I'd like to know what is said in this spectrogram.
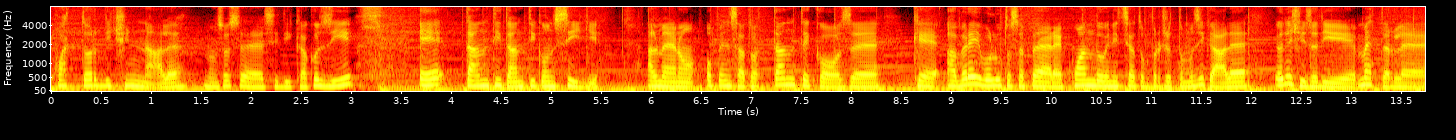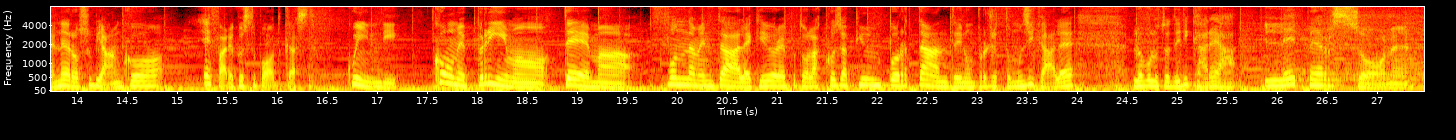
quattordicennale, non so se si dica così, e tanti tanti consigli. Almeno ho pensato a tante cose che avrei voluto sapere quando ho iniziato un progetto musicale e ho deciso di metterle nero su bianco e fare questo podcast. Quindi, come primo tema fondamentale che io reputo la cosa più importante in un progetto musicale, l'ho voluto dedicare alle persone.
